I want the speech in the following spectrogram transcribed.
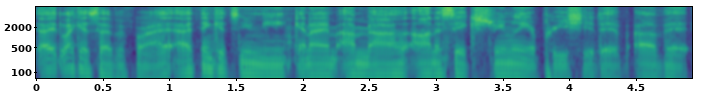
I like I said before, I, I think it's unique, and I'm, I'm uh, honestly extremely appreciative of it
